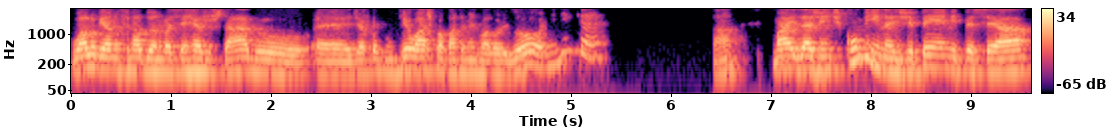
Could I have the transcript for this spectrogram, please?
o aluguel no final do ano vai ser reajustado é, de acordo com o que eu acho que o apartamento valorizou, ninguém quer. Tá? Mas a gente combina IGPM, PCA,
